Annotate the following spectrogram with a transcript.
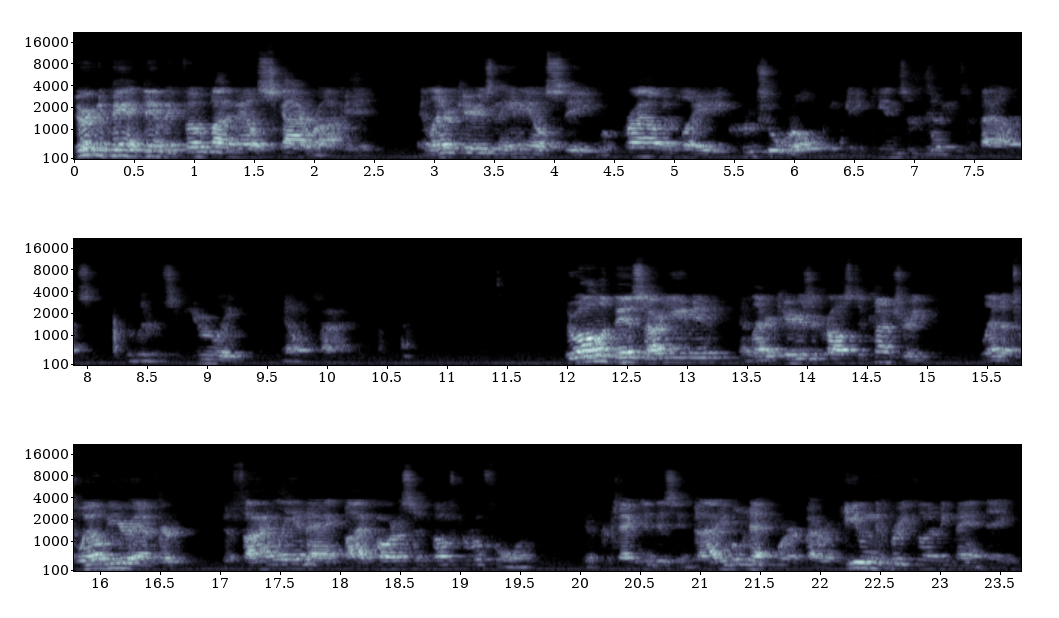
During the pandemic, vote by mail skyrocketed, and letter carriers in the NALC were proud to play a crucial role in getting tens of millions of ballots delivered securely and on time. Through all of this, our union and letter carriers across the country led a 12 year effort to finally enact bipartisan postal reform that protected this invaluable network by repealing the pre funding mandate,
